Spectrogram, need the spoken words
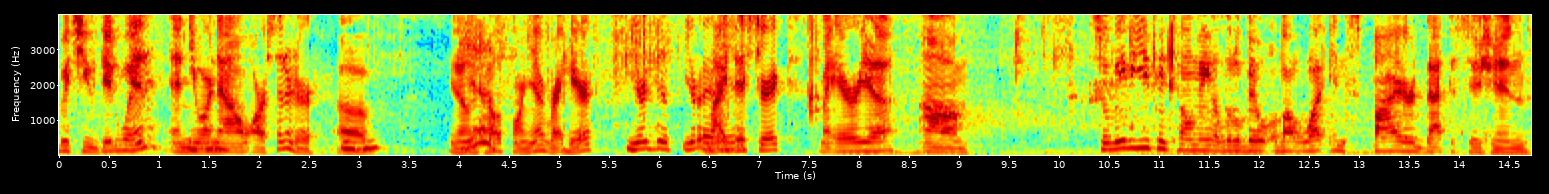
which you did win, and you are now our senator of, you know, Yes. California, right here, You're just, you're my district, my area. Um, so maybe you can tell me a little bit about what inspired that decision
